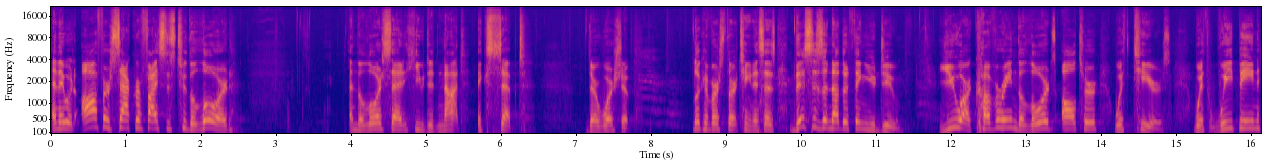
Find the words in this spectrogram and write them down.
and they would offer sacrifices to the Lord. And the Lord said he did not accept their worship. Look at verse 13. It says, This is another thing you do. You are covering the Lord's altar with tears, with weeping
